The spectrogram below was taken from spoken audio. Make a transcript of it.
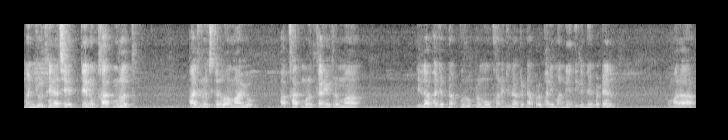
મંજૂર થયા છે. તેનું ખાતમુહૂર્ત આજરોજ કરવામાં આવ્યું. આ ખાતમુહૂર્ત કાર્યક્રમમાં જિલ્લા ભાજપના પૂર્વ પ્રમુખ અને જૂનાગઢના પ્રભારી માન્ય દિલીપભાઈ પટેલ, અમારા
